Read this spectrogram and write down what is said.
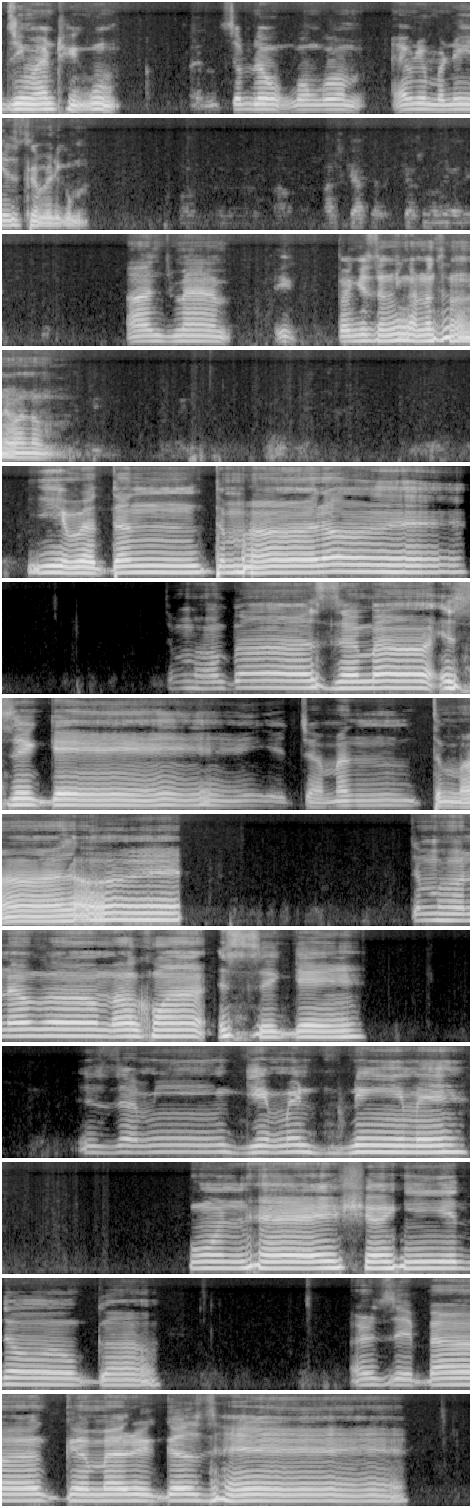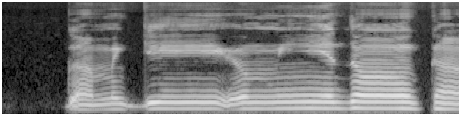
جی میں ٹھیک ہوں۔ سب لوگوں کو ایوری بڈی السلام علیکم۔ آج میں ایک پاکستانی گانا سنانے والا ہوں۔ یہ وطن تمہارا ہے۔ اس کے یہ چمن تمہارا ہے تم مخواں اس کے زمین کی مٹی میں کون ہے شہیدوں کا؟ عرض پاک مرکز ہے غم کی امیدوں کا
